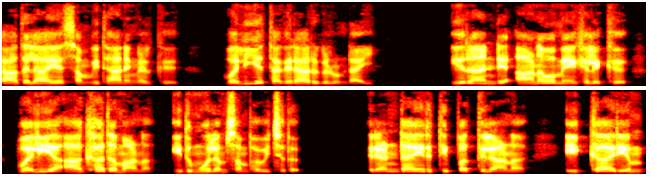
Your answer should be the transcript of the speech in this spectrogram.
കാതലായ സംവിധാനങ്ങൾക്ക് വലിയ തകരാറുകളുണ്ടായി. ഇറാന്റെ ആണവ മേഖലയ്ക്ക് വലിയ ആഘാതമാണ് ഇതുമൂലം സംഭവിച്ചത്. രണ്ടായിരത്തി പത്തിലാണ് ഇക്കാര്യം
